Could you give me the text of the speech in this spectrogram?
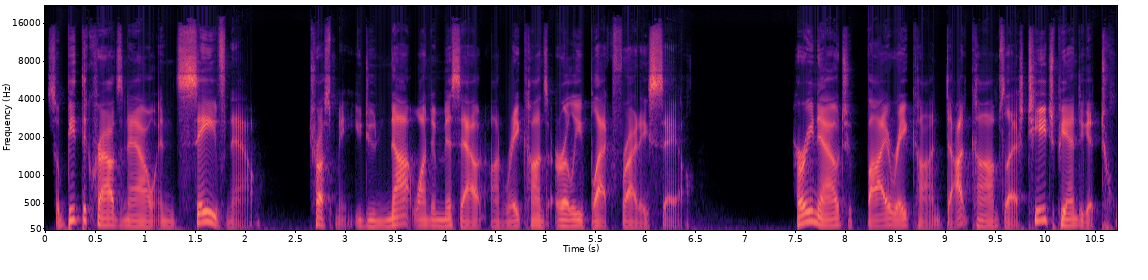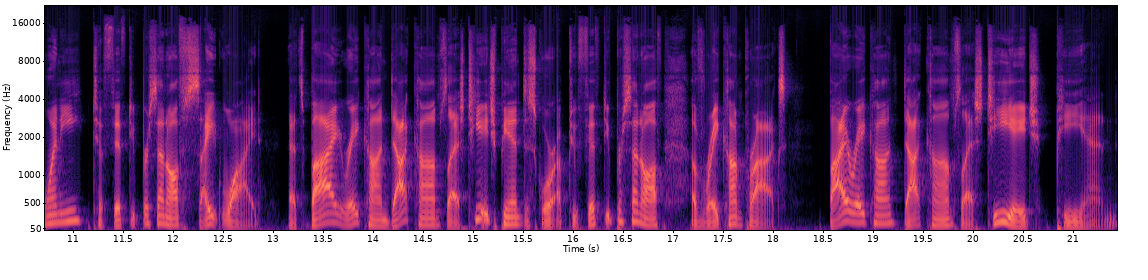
So, beat the crowds now and save now. Trust me, you do not want to miss out on Raycon's early Black Friday sale. Hurry now to buyraycon.com slash THPN to get 20 to 50% off site wide. That's buyraycon.com slash THPN to score up to 50% off of Raycon products. Buyraycon.com slash THPN.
